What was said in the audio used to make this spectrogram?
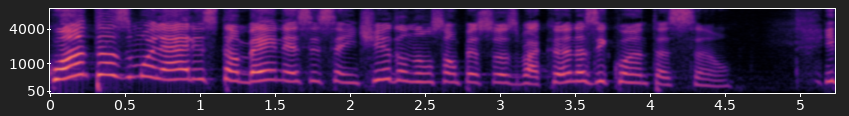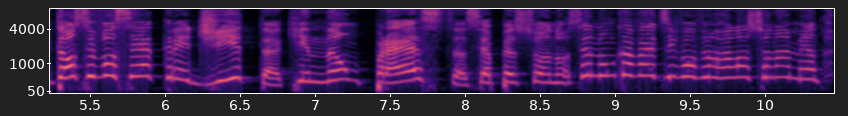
Quantas mulheres também nesse sentido não são pessoas bacanas e quantas são? Então, se você acredita que não presta, se a pessoa não. Você nunca vai desenvolver um relacionamento.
